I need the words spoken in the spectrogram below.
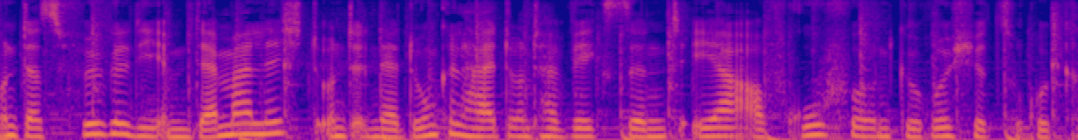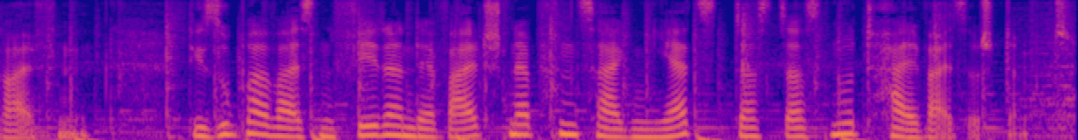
und dass Vögel, die im Dämmerlicht und in der Dunkelheit unterwegs sind, eher auf Rufe und Gerüche zurückgreifen. Die superweißen Federn der Waldschnepfen zeigen jetzt, dass das nur teilweise stimmt.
